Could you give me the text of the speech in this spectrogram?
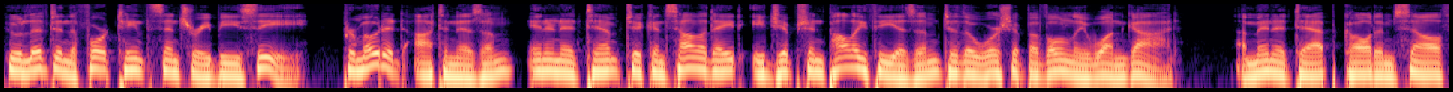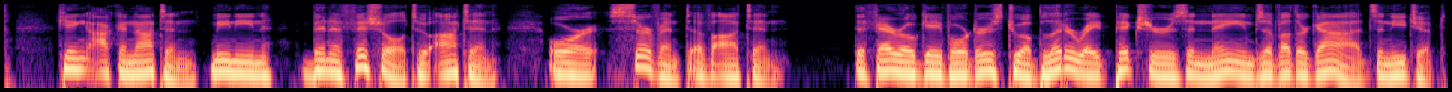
who lived in the 14th century BC, promoted Atenism in an attempt to consolidate Egyptian polytheism to the worship of only one god. Amenhotep called himself King Akhenaten, meaning beneficial to Aten, or servant of Aten. The pharaoh gave orders to obliterate pictures and names of other gods in Egypt,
